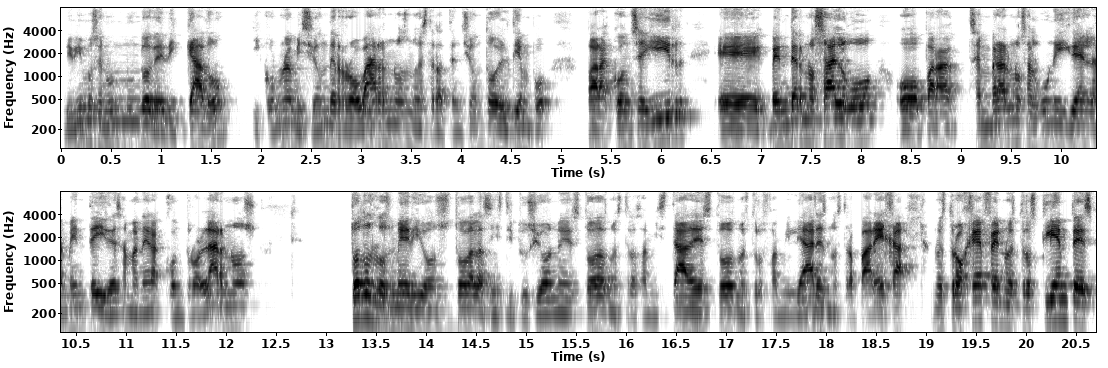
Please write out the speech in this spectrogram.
Vivimos en un mundo dedicado y con una misión de robarnos nuestra atención todo el tiempo para conseguir eh, vendernos algo o para sembrarnos alguna idea en la mente y de esa manera controlarnos todos los medios, todas las instituciones, todas nuestras amistades, todos nuestros familiares, nuestra pareja, nuestro jefe, nuestros clientes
